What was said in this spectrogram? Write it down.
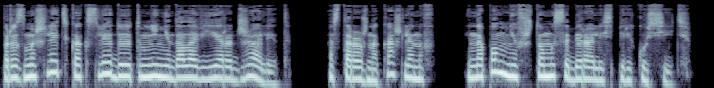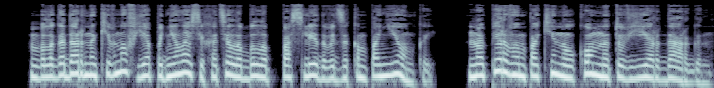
Поразмышлять как следует мне не дала Вьера Джалит, осторожно кашлянув и напомнив, что мы собирались перекусить. Благодарно кивнув, я поднялась и хотела было последовать за компаньонкой, но первым покинул комнату Вьер Дарган.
